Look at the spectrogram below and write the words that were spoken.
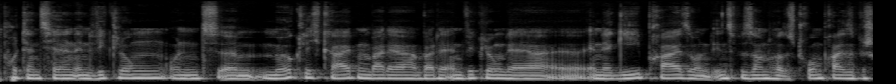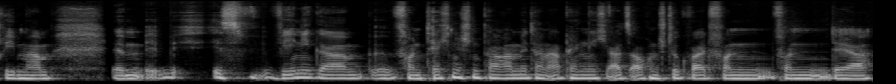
potenziellen Entwicklungen und ähm, Möglichkeiten bei der bei der Entwicklung der äh, Energiepreise und insbesondere des Strompreise beschrieben haben, ähm, ist weniger äh, von technischen Parametern abhängig als auch ein Stück weit von von der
